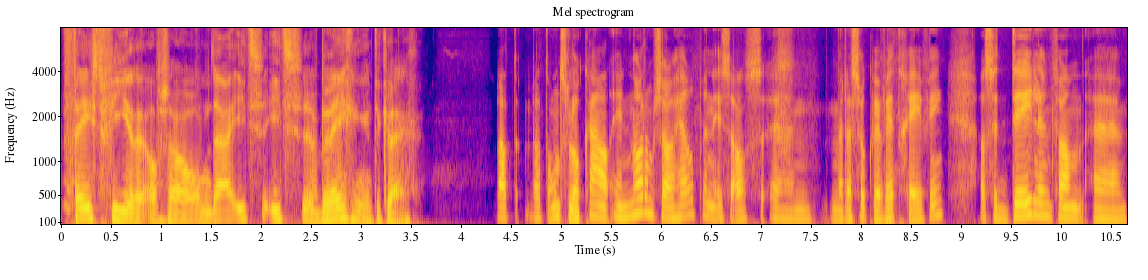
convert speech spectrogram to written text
feestvieren of zo. Om daar iets, iets eh, beweging in te krijgen. Wat, wat ons lokaal enorm zou helpen is als, um, maar dat is ook weer wetgeving, als het delen van um,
